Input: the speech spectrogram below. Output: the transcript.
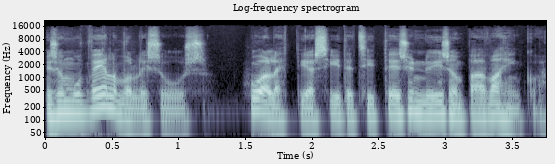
niin se on mun velvollisuus huolehtia siitä, että siitä ei synny isompaa vahinkoa.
